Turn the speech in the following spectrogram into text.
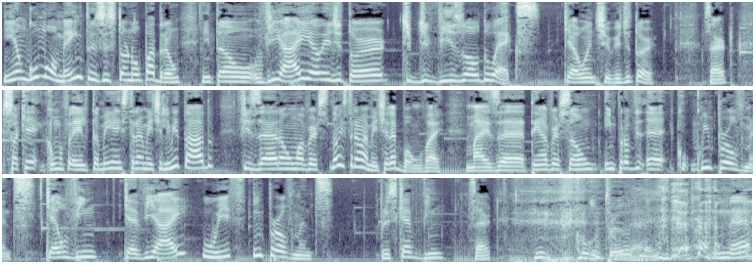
Em algum momento isso se tornou padrão. Então, VI é o editor de visual do X que é o antigo editor, certo? Só que, como eu falei, ele também é extremamente limitado. Fizeram uma versão. Não extremamente, ele é bom, vai. Mas é, tem a versão é, com, com improvements, que é o Vim, que é VI with improvements. Por isso que é Vim, certo? Improvement. né?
